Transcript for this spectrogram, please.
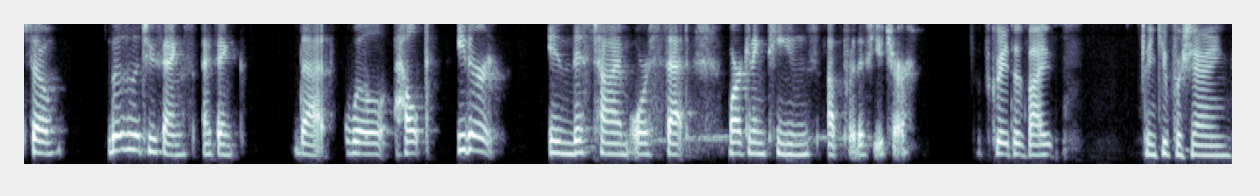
So those are the two things I think that will help either in this time or set marketing teams up for the future. That's great advice. Thank you for sharing.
